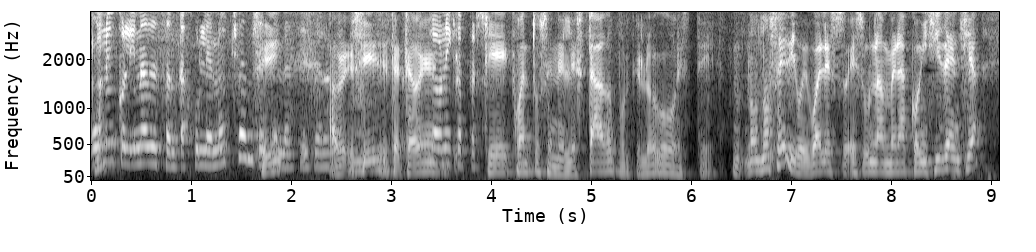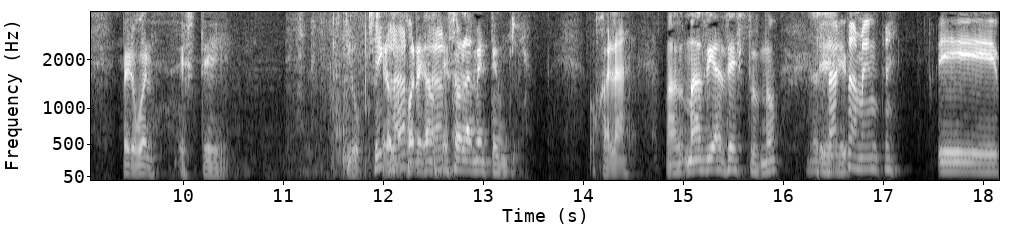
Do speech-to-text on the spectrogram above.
Uno en Colinas de Santa Julia anoche antes de Sí, las 10 de la a ver, noche. sí, te, te doy La única persona. ¿qué- cuántos en el estado, porque luego, este, no, no sé, digo, igual es, es una mera coincidencia, pero bueno, este, digo, Sí, a lo claro, mejor digamos, claro. es solamente un día. Ojalá, más, más días de estos, ¿no? Eh, Exactamente. eh,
